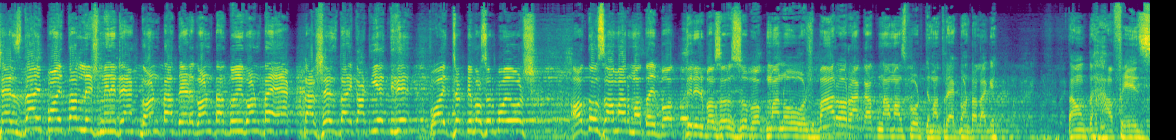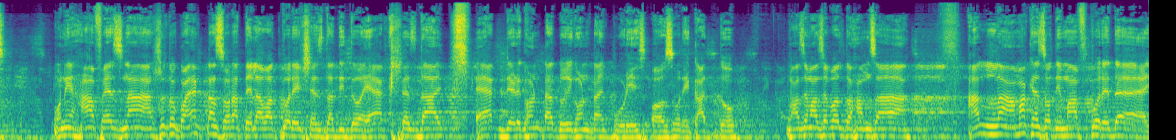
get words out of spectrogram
সেজদায় পঁয়তাল্লিশ মিনিট এক ঘণ্টা, দেড় ঘণ্টা, দুই ঘণ্টা একটা সেজদায় কাটিয়ে দিয়ে পঁয়ষট্টি বছর বয়স। অথচ আমার মতোই বত্রিশ বছর যুবক মানুষ, বারো রাকাত নামাজ পড়তে মাত্র এক ঘণ্টা লাগে। তাও তো হাফেজ। উনি হাফেজ না, শুধু কয়েকটা সোরা তেলাওয়াত করে সেজদা দিত, এক সেজদায় এক দেড় ঘণ্টা, দুই ঘন্টায় পড়ে অজরে কাঁদতো। মাঝে মাঝে বলতো হামসা আল্লাহ আমাকে যদি মাফ করে দেয়,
